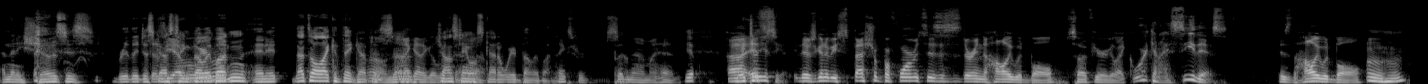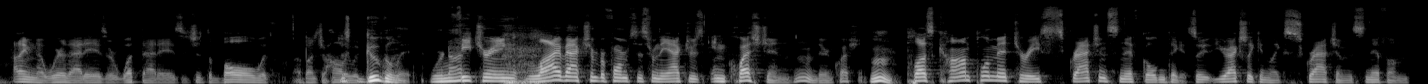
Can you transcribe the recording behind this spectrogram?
and then he shows his really disgusting belly button, and it that's all I can think of. Oh, is, now I uh, gotta go John look that Stamos up. got a weird belly button. Thanks for putting that in my head. Yep. Uh, Wait till you it's- see it. There's going to be special performances. This is during the Hollywood Bowl. So if you're like, where can I see this? Is the Hollywood Bowl. Mm-hmm. I don't even know where that is or what that is. It's just a bowl with a bunch of Hollywood. Just Google it. We're not. Featuring live action performances from the actors in question. Hmm, they're in question. Hmm. Plus complimentary scratch and sniff golden tickets. So you actually can like scratch them and sniff them,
